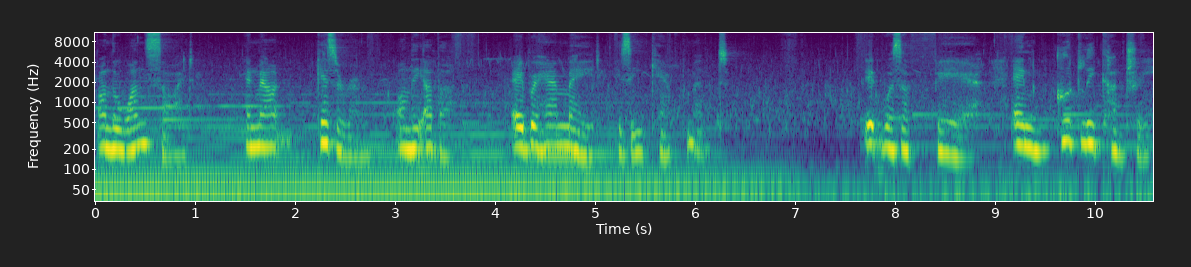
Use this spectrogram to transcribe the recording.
on the one side and Mount Gerizim on the other. Abraham made his encampment. It was a fair and goodly country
